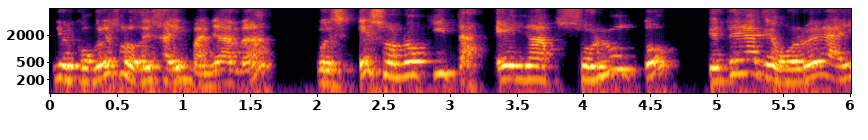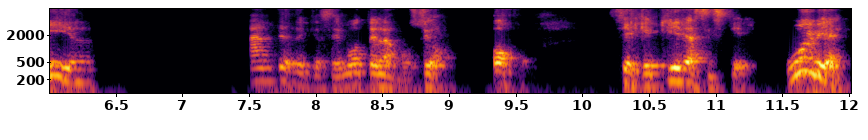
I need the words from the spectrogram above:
y el Congreso lo deja ir mañana, pues eso no quita en absoluto que tenga que volver a ir antes de que se vote la moción. Ojo, si es que quiere asistir. Muy bien.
